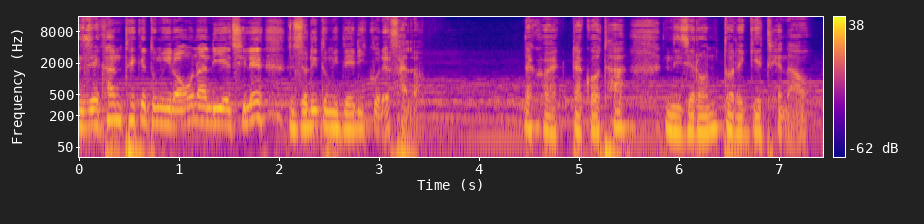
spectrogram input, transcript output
যেখান থেকে তুমি রওনা দিয়েছিলে, যদি তুমি দেরি করে ফেলো। দেখো একটা কথা, নিজের অন্তরে গেথে নাও।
